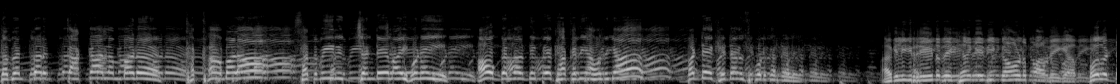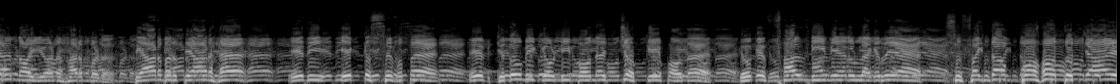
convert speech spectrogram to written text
ਦਵਿੰਦਰ ਕਾਕਾ ਲੰਬੜ ਖੱਖਾਂ ਵਾਲਾ। ਸਤਵੀਰ ਚੰਡੇ ਬਾਈ ਹੁਣੀ। ਆਓ ਗੱਲਾਂ ਦੀਪੇ ਖੱਖ ਦੀਆਂ ਹੁੰਦੀਆਂ। ਵੱਡੇ ਖੇਡਾਂ ਨੂੰ ਸਪੋਰਟ ਕਰਨ ਵਾਲੇ। ਅਗਲੀ ਰੇਡ ਦੇਖਾਂਗੇ ਵੀ ਕੌਣ ਪਾਵੇਗਾ। ਬੁਲਟਨ ਨੌਜਵਾਨ ਹਰਮਨ। ਤਿਆਰ ਬਰ ਤਿਆਰ ਹੈ। ਇਹਦੀ ਇੱਕ ਸਿਫਤ ਹੈ। ਇਹ ਜਦੋਂ ਵੀ ਕੌਡੀ ਪਾਉਂਦਾ, ਝੁੱਕ ਕੇ ਪਾਉਂਦਾ ਕਿਉਂਕਿ ਫਲ ਨੀਵਿਆਂ ਨੂੰ ਲੱਗਦੇ ਆ ਸਫੈਦਾ ਬਹੁਤ ਉੱਚਾ ਹੈ,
